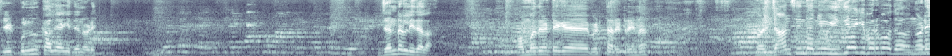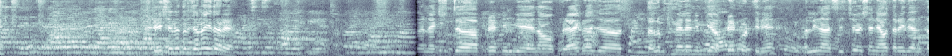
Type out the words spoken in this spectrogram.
ಸೀಟ್ ಫುಲ್ ಖಾಲಿ ಆಗಿದೆ ನೋಡಿ. ಜನರಲ್ ಇದೆಲ್ಲ. ಒಂಬತ್ತು ಗಂಟೆಗೆ ಬಿಡ್ತಾರೆ ಟ್ರೈನ್ ನೋಡಿ, ಜಾನ್ಸಿಂದ ನೀವು ಈಸಿಯಾಗಿ ಬರ್ಬೋದು, ನೋಡಿ. ಸ್ಟೇಷನ್ ಹತ್ರ ಜನ ಇದ್ದಾರೆ ನೆಕ್ಸ್ಟ್ ಅಪ್ಡೇಟ್ ನಿಮಗೆ ನಾವು ಪ್ರಯಾಗ್ರಾಜ್ ತಲುಪಿದ ಮೇಲೆ ನಿಮಗೆ ಅಪ್ಡೇಟ್ ಕೊಡ್ತೀನಿ. ಅಲ್ಲಿನ ಸಿಚುವೇಶನ್ ಯಾವ ಥರ ಇದೆ ಅಂತ.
